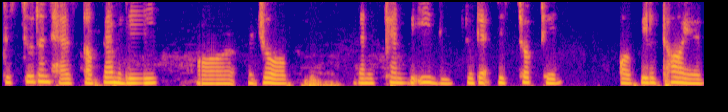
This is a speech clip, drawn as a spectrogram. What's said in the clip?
the student has a family or a job, then it can be easy to get distracted or feel tired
